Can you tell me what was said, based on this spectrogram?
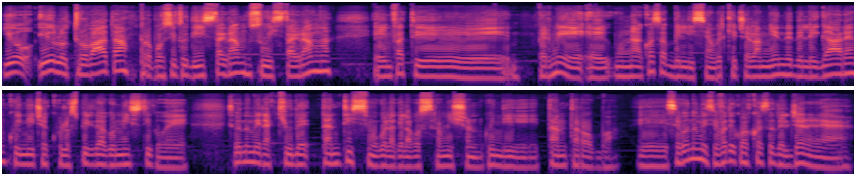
Io, io, l'ho trovata a proposito di Instagram, su Instagram, e infatti per me è una cosa bellissima perché c'è l'ambiente delle gare, quindi c'è quello spirito agonistico e secondo me racchiude tantissimo quella che è la vostra mission, quindi tanta roba. E secondo me se fate qualcosa del genere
